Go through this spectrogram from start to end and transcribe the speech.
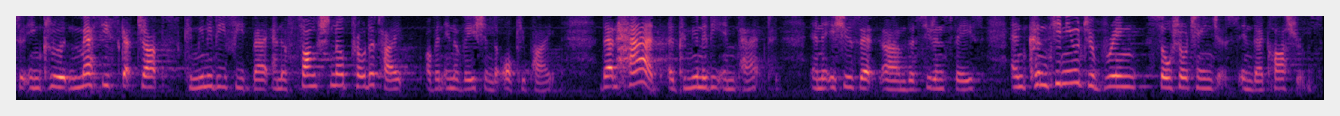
to include messy SketchUps, community feedback, and a functional prototype of an innovation that occupied that had a community impact and the issues that um, the students face and continue to bring social changes in their classrooms.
